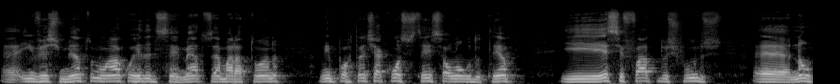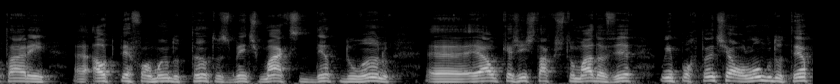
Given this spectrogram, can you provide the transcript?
é, investimento não é uma corrida de 100 metros, é maratona. O importante é a consistência ao longo do tempo. E esse fato dos fundos é, não estarem é, outperformando tanto os benchmarks dentro do ano é, é algo que a gente está acostumado a ver. O importante é, ao longo do tempo,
